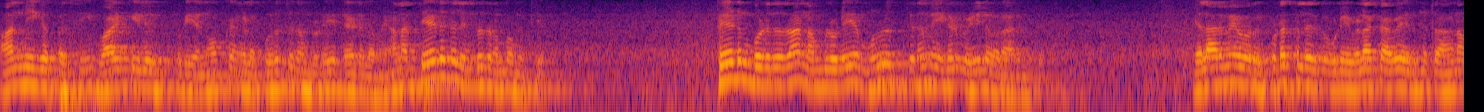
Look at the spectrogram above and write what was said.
ஆன்மீக பசி வாழ்க்கையில் இருக்கக்கூடிய நோக்கங்களை பொறுத்து நம்மளுடைய தேடல் அமையும். ஆனால் தேடுதல் என்பது ரொம்ப முக்கியம். தேடும் பொழுது தான் நம்மளுடைய முழு திறமைகள் வெளியில் வர ஆரம்பிக்கும். எல்லாருமே ஒரு குடத்தில் இருக்கக்கூடிய விளக்காகவே இருந்துட்டாங்கன்னா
